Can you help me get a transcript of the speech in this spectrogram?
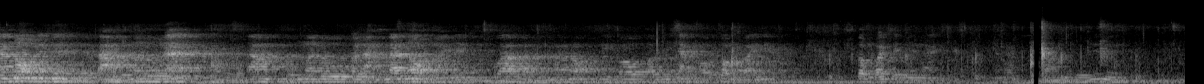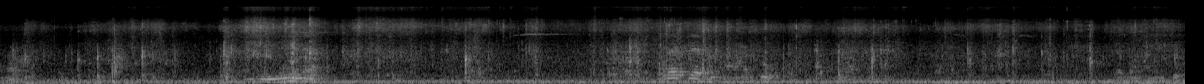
้านนอกนิดนึงเดี๋ยวตามผมมาดูนะตามผมมาดูผนังด้านนอกหน่อยนึงว่าผนังด้านนอกที่เขาเขาที่ช่างเขาซ่อมไว้เนี่ยซ่อมไว้เป็นยังไงนะครับตามมาดูนิดนึงนะครับทีนี้เนี่ยจะได้แก้ปัญหากันถูกนะครับแก้ปัญหากันถูก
